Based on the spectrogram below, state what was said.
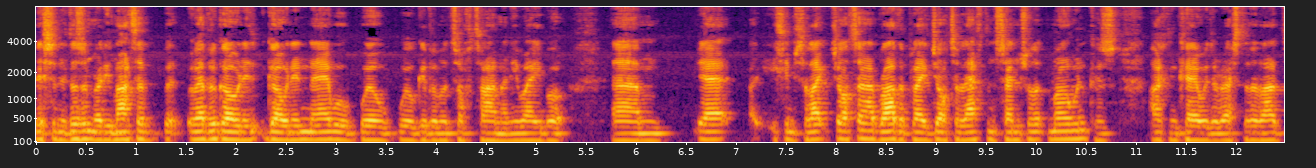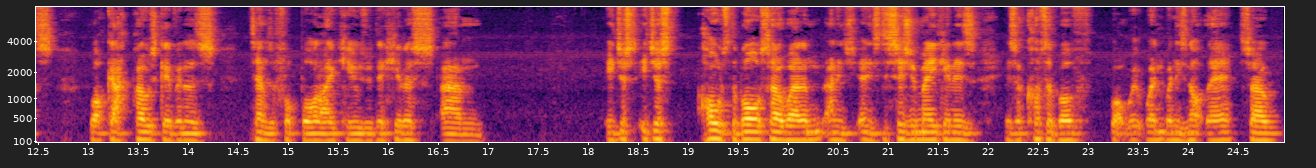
listen, it doesn't really matter. But whoever going in, going in there will will will give him a tough time anyway. But um, yeah, he seems to like Jota. I'd rather play Jota left and central at the moment because I can care with the rest of the lads. What Gakpo's given us in terms of football IQ is ridiculous. Um, he just he just holds the ball so well, and, and his, his decision making is is a cut above what we, when when he's not there. So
